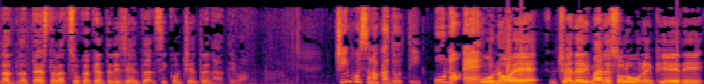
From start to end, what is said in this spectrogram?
La, la testa, la zucca che è intelligente, si concentra un attimo. Cinque sono caduti. Uno è. Uno è, cioè ne rimane solo uno in piedi.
